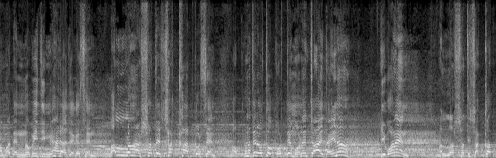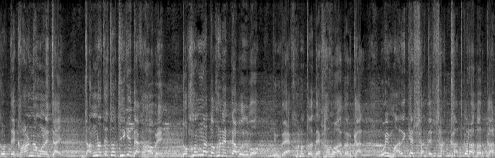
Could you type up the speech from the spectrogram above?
আমাদের নবীজি মেহারাজে গেছেন, আল্লাহর সাথে সাক্ষাৎ করছেন। আপনাদেরও তো করতে মনে চায়, তাই না? কি বলেন? আল্লাহর সাথে সাক্ষাৎ করতে কার না মনে চায়? জান্নাতে তো ঠিকই দেখা হবে। তখন না তখন একটা বলব, কিন্তু এখনও তো দেখা হওয়া দরকার। ওই মালিকের সাথে সাক্ষাৎ করা দরকার।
